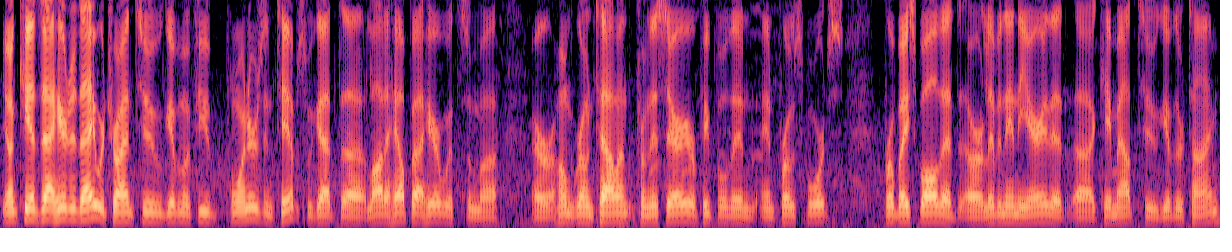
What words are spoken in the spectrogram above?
young kids out here today. We're trying to give them a few pointers and tips. We got uh, a lot of help out here with some uh, our homegrown talent from this area or people in, in pro sports pro baseball that are living in the area that uh, came out to give their time.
